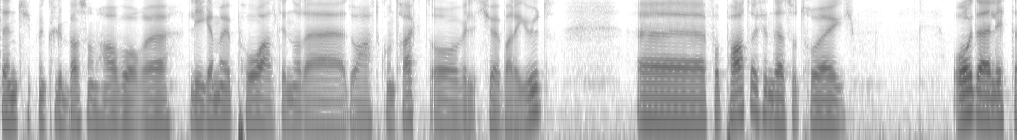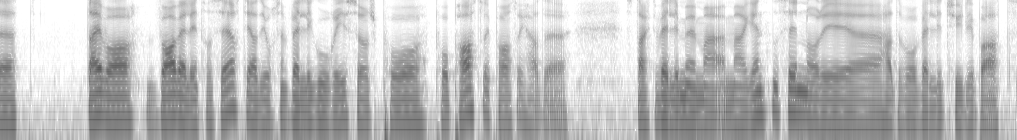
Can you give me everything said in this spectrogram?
den typen klubber som har vært like mye på alltid når det, du har hatt kontrakt og vil kjøpe deg ut. Eh, for Patrick sin del så tror jeg òg det er litt at de var, var veldig interessert. De hadde gjort en veldig god research på, på Patrick. Patrick hadde snakket veldig mye med, med agenten sin, og de eh, hadde vært veldig tydelige på at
